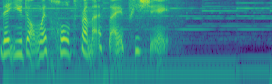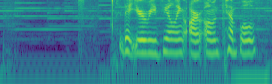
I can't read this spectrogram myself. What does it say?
that you don't withhold from us. I appreciate that you're revealing our own temples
